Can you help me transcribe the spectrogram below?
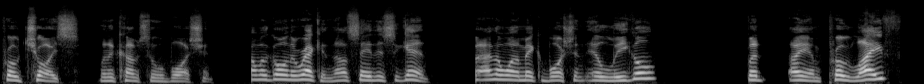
pro choice when it comes to abortion. I'm going to go on the record and I'll say this again. I don't want to make abortion illegal, I am pro life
